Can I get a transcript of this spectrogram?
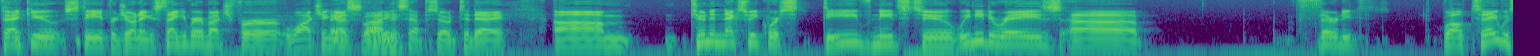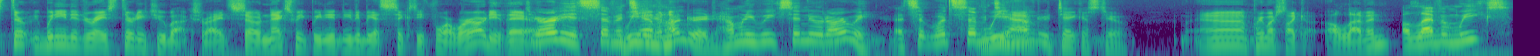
Thank you, Steve, for joining us. Thank you very much for watching Thanks, us on this episode today. Um, tune in next week where Steve needs to. We need to raise uh, thirty. Well, today was thir- we needed to raise thirty-two bucks, right? So next week we need, need to be at sixty-four. We're already there. You're already at seventeen hundred. How many weeks into it are we? That's it. What's seventeen hundred take us to? uh, pretty much like 11, Eleven weeks.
